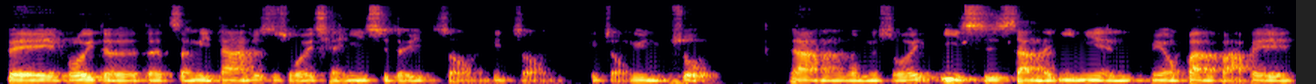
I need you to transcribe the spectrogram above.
被弗洛伊德的整理，当然就是所谓潜意识的一种一种一种运作，让我们所谓意识上的意念没有办法被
